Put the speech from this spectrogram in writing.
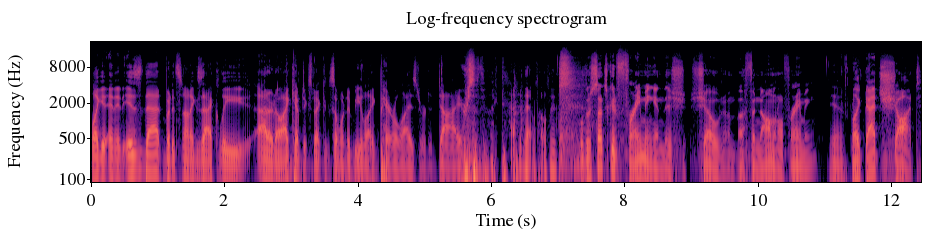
Like, it, and it is that, but it's not exactly. I don't know. I kept expecting someone to be like paralyzed or to die or something like that in that moment. well, there's such good framing in this sh- show, um, a phenomenal framing. Yeah. like that shot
